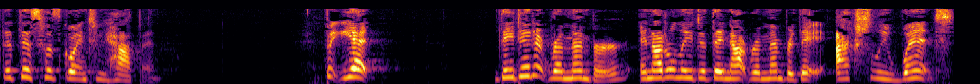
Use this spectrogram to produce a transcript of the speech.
that this was going to happen. But yet, they didn't remember. And not only did they not remember, they actually went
